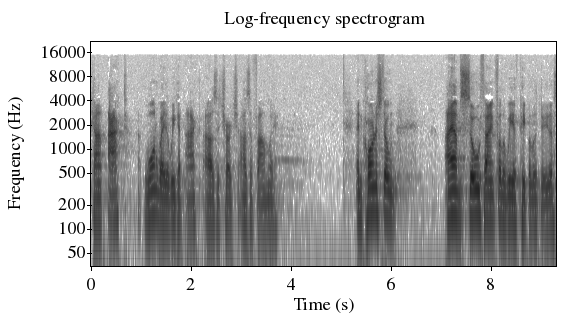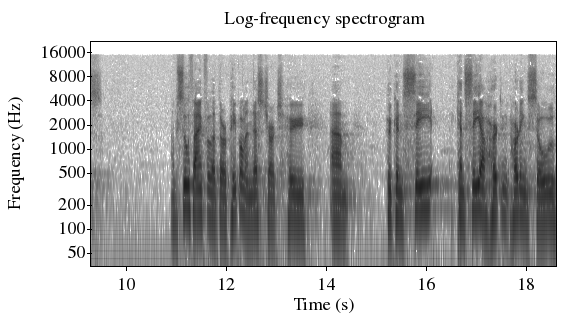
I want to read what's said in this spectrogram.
can act, one way that we can act as a church, as a family in Cornerstone, I am so thankful that we have people that do this. I'm so thankful that there are people in this church who, um, who can see can see a hurting, hurting soul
